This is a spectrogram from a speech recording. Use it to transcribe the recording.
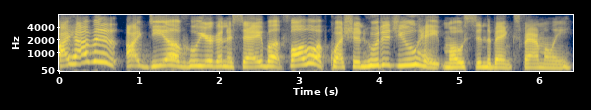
I have an idea of who you're gonna say, but follow up question: Who did you hate most in the Banks family?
